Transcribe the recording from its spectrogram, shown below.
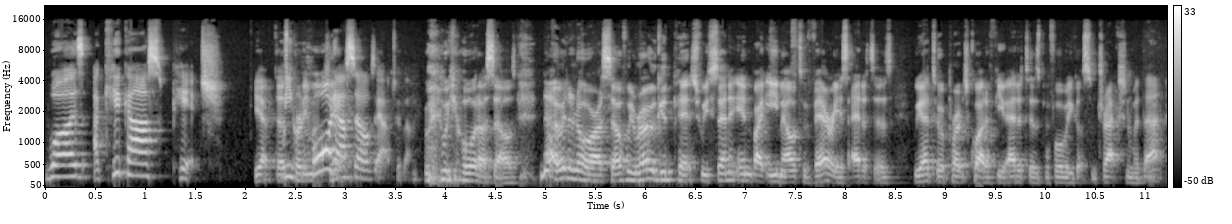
was a kick ass pitch. Yep, that's we pretty much it. We whored ourselves out to them. we whored ourselves. No, we didn't whored ourselves. We wrote a good pitch. We sent it in by email to various editors. We had to approach quite a few editors before we got some traction with that.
